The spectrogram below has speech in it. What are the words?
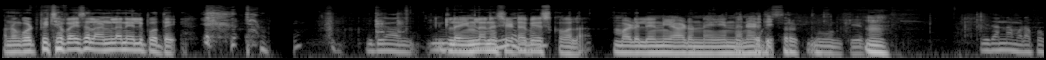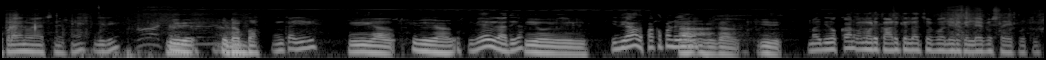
మనం కొట్టించే పైసలు అండ్లనే వెళ్ళిపోతాయి. ఇది కాదు ఇట్లా ఇండ్లనే సెటప్ వేసుకోవాలా మడిలేని ఆడున్నాయి ఏందనేది మ్మ్. ఇదన్న మరి అప్పుడు క్రైన్ వ్యాక్సినేషన్ ఇది? ఇది ఈ డబ్బా. ఇంకా ఇవి? ఇది కాదు. ఇది కాదు. ఇవేవి కాదు ఇక? ఇది ఇది ఇది కాదు పక్క పండు ఆ, కాదు. ఇది. మరి ఇది ఒక్క మరి కాడికి వెళ్ళి వచ్చే పోతే ఇక్కడికి లేపేస్తే అయిపోతుంది.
